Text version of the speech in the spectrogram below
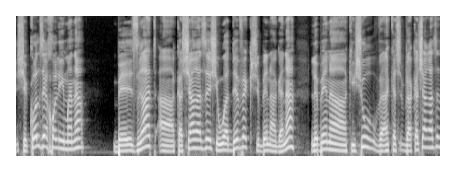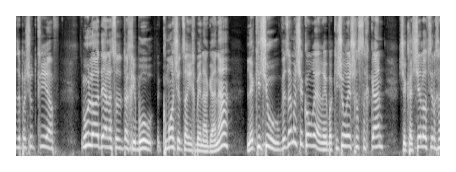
שכל זה יכול להימנע בעזרת הקשר הזה שהוא הדבק שבין ההגנה לבין הקישור והקש... והקשר הזה זה פשוט קריאף. הוא לא יודע לעשות את החיבור כמו שצריך בין הגנה לקישור, וזה מה שקורה, הרי בקישור יש לך שחקן שקשה להוציא, לך,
